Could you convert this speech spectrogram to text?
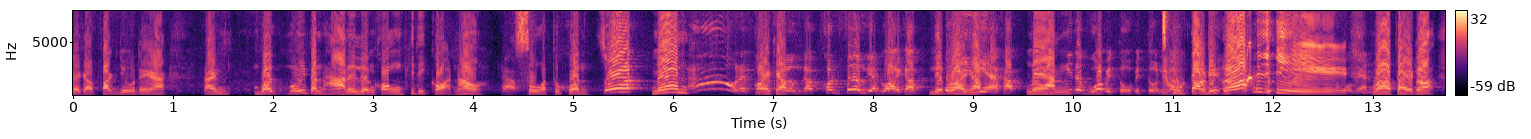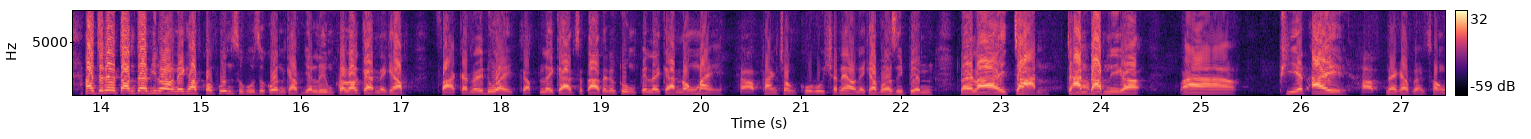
นะครับฟังอยู่นะฮะ อันบ่บ่มีปัญหาในเรื่องของพิธีกรเฮาครับ โสดทุกคนโสดแม่น อ้าวเนี่ยคอนนะครับเฟิร์มครับคอนเฟิร์มเรียบร้อยครับเรียบร้อยครับมีเนี่ยครับแมน มีแต่ผัวเป็นตัวเป็นตนครัถูบ กต้องที่เอ้ยโมแมนว่าไปเนาะอาจจะได้ตามใจพี่น้องนะครับ ขอบคุณสุขุสุขคนครับ อย่าลืมก็แล้วกันนะครับ ฝากกันไว้ด้วยกับรายการสตาร์เทนทุ่งเป็นรายการน้องใหม่ ครับ ทางช่องกูรูชาแนลนะครับว่าสิเป็นหลายๆ จานจานดำนี่ก็อ่า PSI ครับนะครับกับช่อง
